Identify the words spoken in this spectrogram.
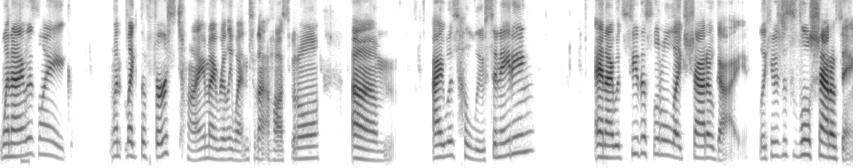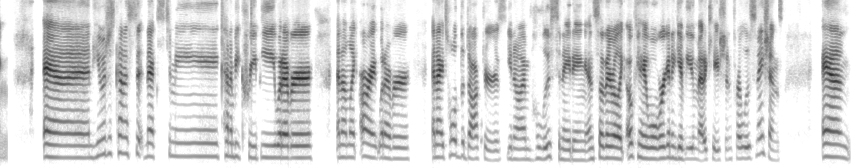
when I was like when like the first time I really went into that hospital, um I was hallucinating and I would see this little like shadow guy. Like he was just a little shadow thing. And he would just kind of sit next to me, kind of be creepy, whatever. And I'm like, all right, whatever. And I told the doctors, you know, I'm hallucinating. And so they were like, okay, well, we're going to give you medication for hallucinations. And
